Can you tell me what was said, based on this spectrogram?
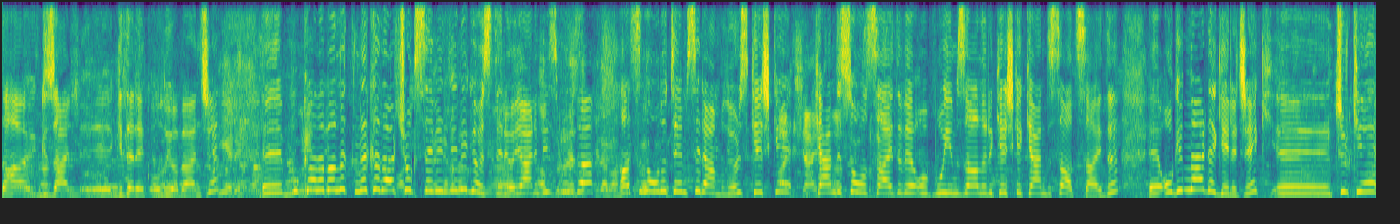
daha güzel e, giderek oluyor bence. E, bu kalabalık ne kadar çok sevildiğini gösteriyor. Yani biz burada aslında onu temsilen buluyoruz. Keşke kendisi olsaydı ve o bu imzaları keşke kendisi atsaydı. E, o günler de gelecek. E, Türkiye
